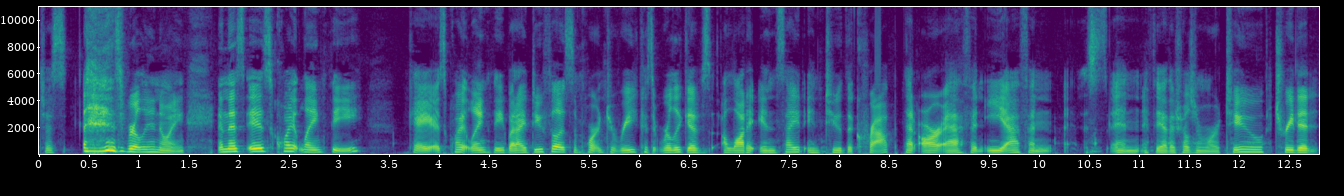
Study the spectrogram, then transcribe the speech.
just, it's really annoying. And this is quite lengthy Okay, it's quite lengthy, but I do feel it's important to read because it really gives a lot of insight into the crap that RF and EF and and if the other children were too treated.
